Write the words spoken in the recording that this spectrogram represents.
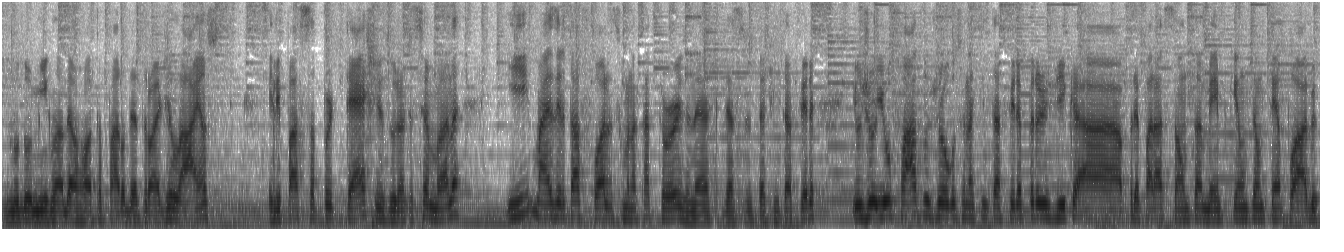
no domingo na derrota para o Detroit Lions. Ele passa por testes durante a semana e mas ele tá fora da semana 14, né? Dessa quinta-feira. E o, e o fato do jogo ser na quinta-feira prejudica a preparação também, porque não tem um tempo hábil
